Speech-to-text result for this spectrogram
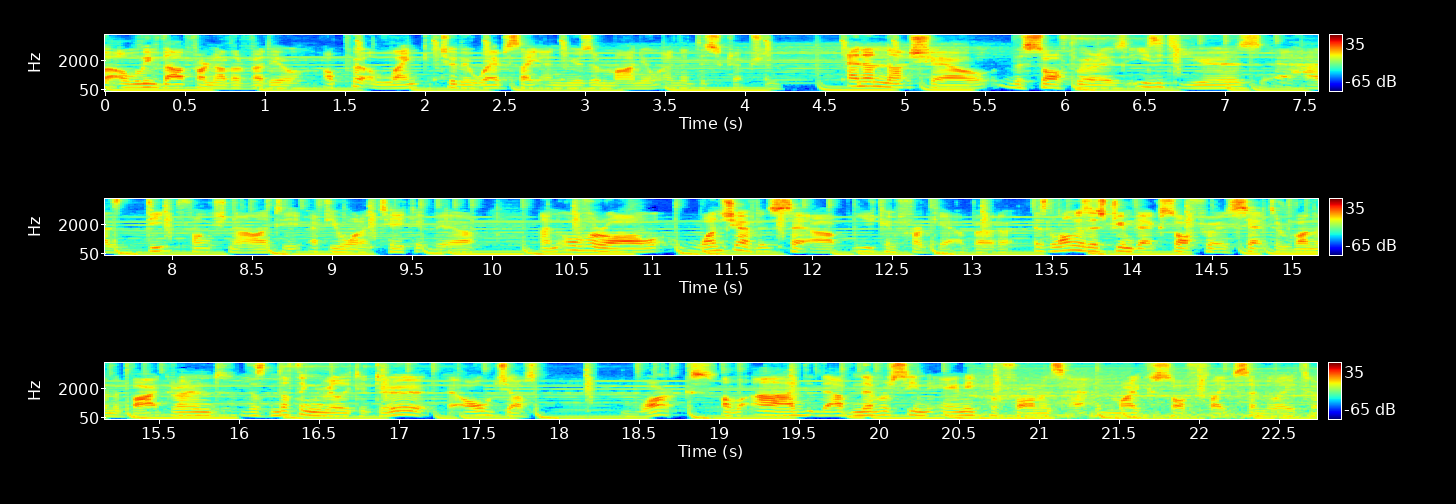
but I'll leave that for another video. I'll put a link to the website and user manual in the description. In a nutshell, the software is easy to use, it has deep functionality if you want to take it there, and overall, once you have it set up, you can forget about it. As long as the Stream Deck software is set to run in the background, there's nothing really to do, it all just works. I'll add that I've never seen any performance hit in Microsoft Flight Simulator,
